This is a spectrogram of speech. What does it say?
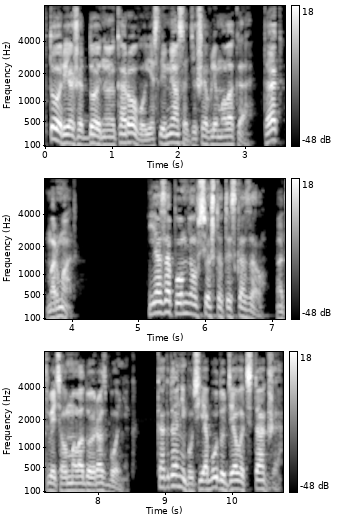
Кто режет дойную корову, если мясо дешевле молока? Так, Мармат?» «Я запомнил все, что ты сказал», — ответил молодой разбойник. «Когда-нибудь я буду делать так же».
